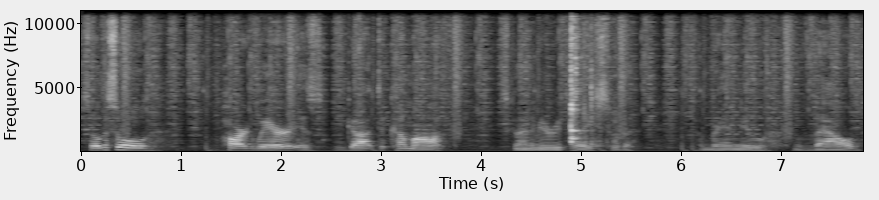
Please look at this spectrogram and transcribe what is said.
So this old hardware is got to come off. It's going to be replaced with a, a brand new valve.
